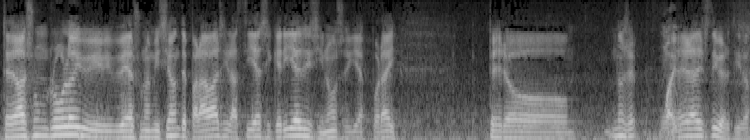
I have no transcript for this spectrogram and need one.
te dabas un rulo y veías una misión, te parabas y la hacías si querías y si no, seguías por ahí. Pero no sé, Guay. era divertido.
